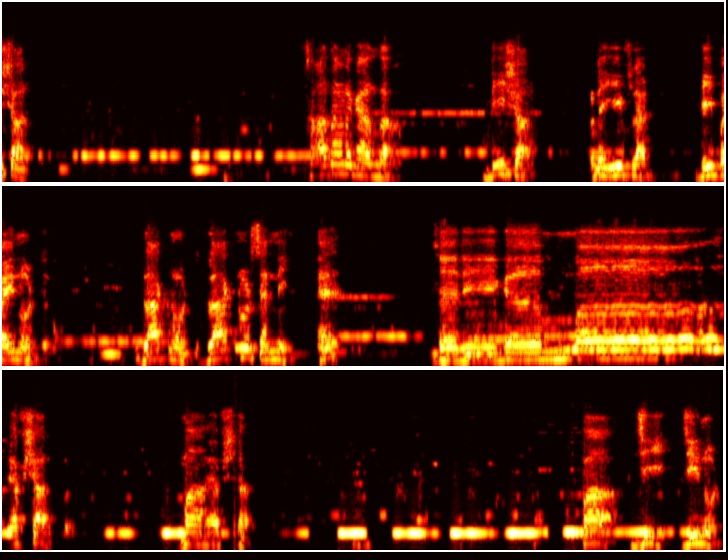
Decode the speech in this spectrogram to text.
Sharp సాధారణ గాంధారం డి షార్ప్. అంటే ఈ ఫ్లాట్. డి పై note. Black note. Black notes అన్ని. సరిగమ్మ. సరిగమ ఎఫ్ షార్ప్. మా ఎఫ్ షార్ప్. పా జీ జీ నోట్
